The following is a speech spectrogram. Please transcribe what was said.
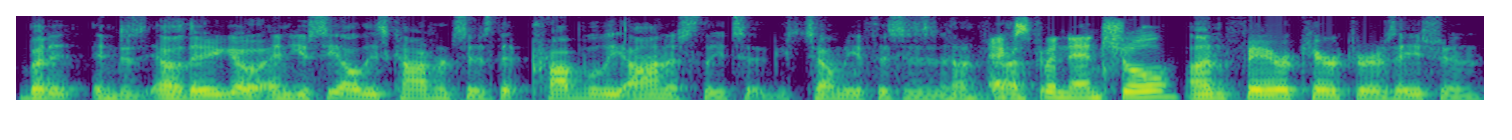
but it and does, oh there you go, and you see all these conferences that probably honestly to tell me if this is an unfair, Exponential. unfair characterization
